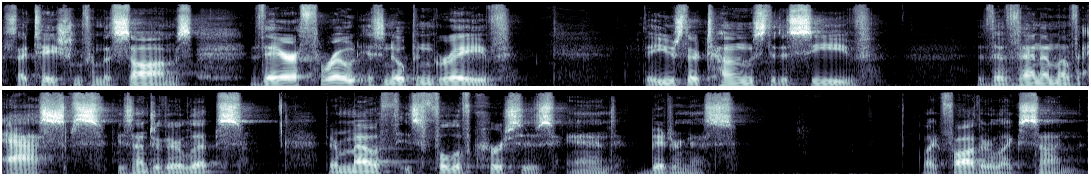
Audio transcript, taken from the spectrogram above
citation from the Psalms, their throat is an open grave. They use their tongues to deceive. The venom of asps is under their lips. Their mouth is full of curses and bitterness. Like father, like son.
